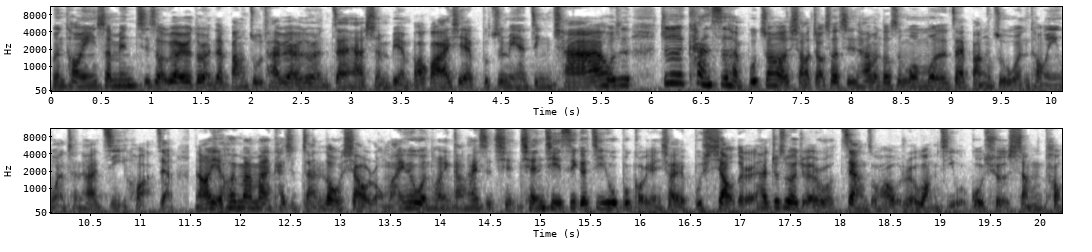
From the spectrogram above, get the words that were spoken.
文同英身边其实有越来越多人在帮助他，越来越多人站在他身边，包括一些不知名的警察，或是就是看似很不重要的小角色，其实他们都是默默的在帮助文同英完成他的计划，这样，然后也会慢慢开始展露笑容嘛。因为文同英刚开始前前期是一个几乎不苟言笑也不笑的人，他就是会觉得如果这样子的话，我就会忘记我过去的伤痛。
